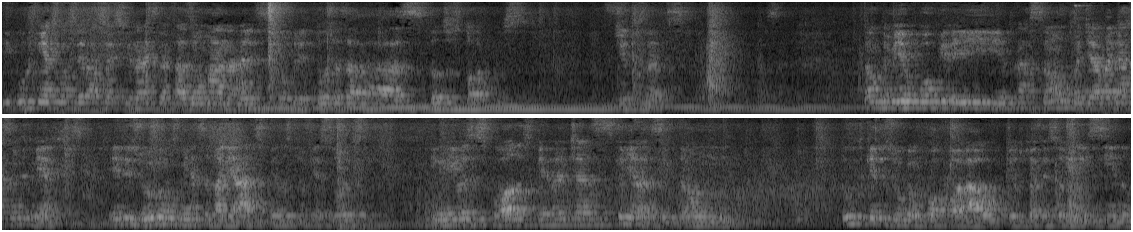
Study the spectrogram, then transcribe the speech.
E por fim, as considerações finais, que vai fazer uma análise sobre todas as, todos os tópicos ditos antes. Então, primeiro, corpo e educação, onde é a avaliação de métodos eles julgam os métodos avaliados pelos professores em meio às escolas perante as crianças. Então, tudo que eles julgam corporal, que os professores ensinam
